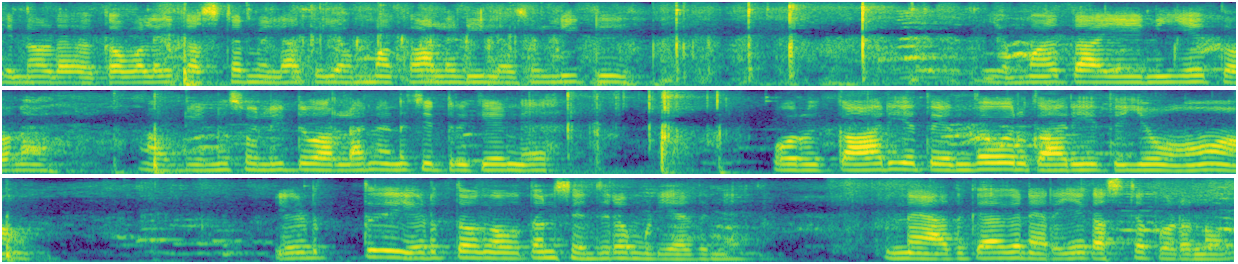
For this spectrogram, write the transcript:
என்னோடய கவலை கஷ்டம் எல்லாத்தையும் அம்மா காலடியில் சொல்லிவிட்டு எம்மா தாயே நீயே துணை அப்படின்னு சொல்லிட்டு வரலான்னு நினச்சிட்ருக்கேங்க ஒரு காரியத்தை எந்த ஒரு காரியத்தையும் எடுத்து எடுத்தவங்க ஊத்தன்னு செஞ்சிட முடியாதுங்க. என்ன அதுக்காக நிறைய கஷ்டப்படணும்.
